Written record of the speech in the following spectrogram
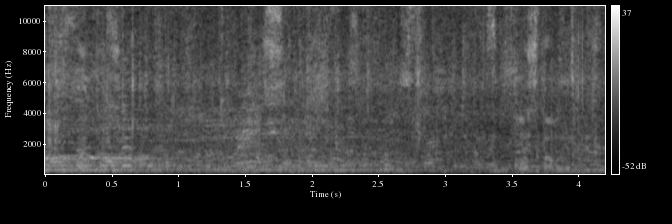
Проходь. Поставлю мене.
